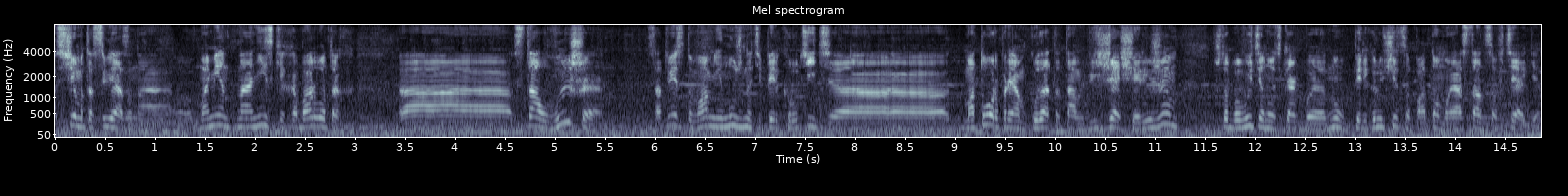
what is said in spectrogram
с чем это связано? Момент на низких оборотах э, стал выше, соответственно, вам не нужно теперь крутить э, мотор прям куда-то там визжащий режим, чтобы вытянуть, как бы, ну, переключиться потом и остаться в тяге.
